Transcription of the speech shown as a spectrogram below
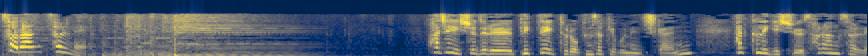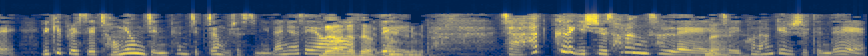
설왕설래 화제 이슈들을 빅데이터로 분석해보는 시간 핫클릭 이슈 설왕설래 위키프레스의 정영진 편집장 모셨습니다. 안녕하세요. 네, 안녕하세요. 네. 정영진입니다. 자, 핫클릭 이슈 설왕설래 네. 이제 이 코너 함께 해주실 텐데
